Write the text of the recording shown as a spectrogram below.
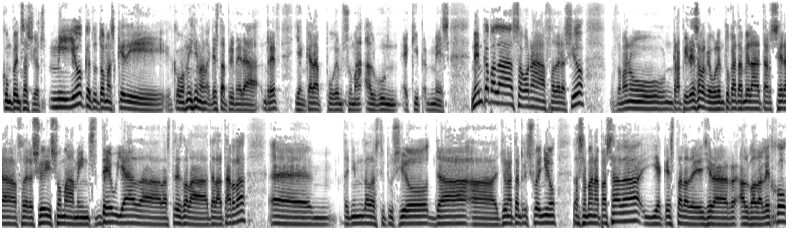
compensacions. Millor que tothom es quedi com a mínim en aquesta primera red i encara puguem sumar algun equip més. Anem cap a la segona federació. Us demano rapidesa perquè volem tocar també la tercera federació i som a menys 10 ja de les 3 de la, de la tarda. Eh, tenim la destitució de uh, Jonathan Risueño la setmana passada i aquesta la de Gerard Albadalejo.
